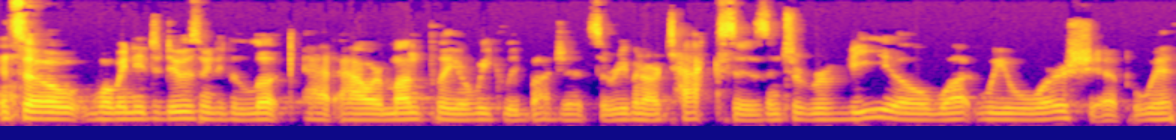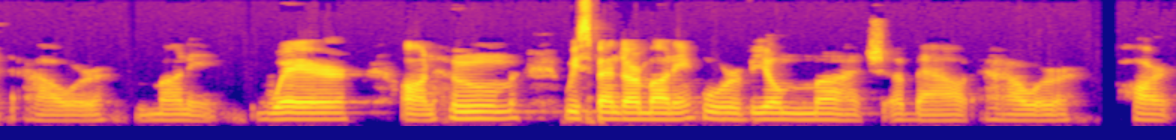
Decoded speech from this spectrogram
and so, what we need to do is we need to look at our monthly or weekly budgets or even our taxes and to reveal what we worship with our money. Where, on whom we spend our money will reveal much about our heart.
